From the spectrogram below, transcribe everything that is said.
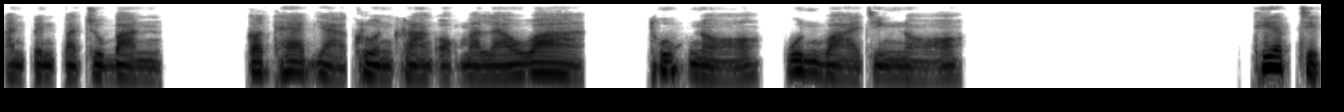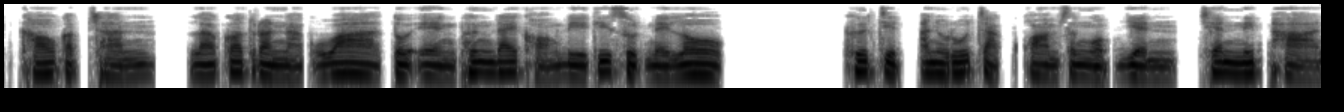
อันเป็นปัจจุบัน ก็แทบอยากครวญครางออกมาแล้วว่า ทุกหนอ วุ่นวายจริงหนอ เทียบจิตเขากับฉัน แล้วก็ตระหนักว่าตัวเองเพิ่งได้ของดีที่สุดในโลก คือจิตอันรู้จักความสงบเย็น เช่นนิพพาน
